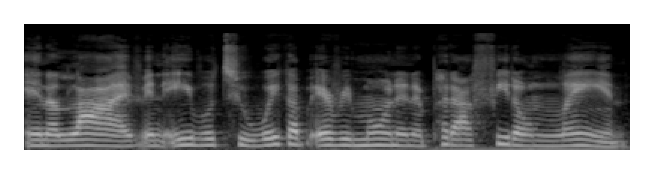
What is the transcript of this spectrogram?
and alive and able to wake up every morning and put our feet on land?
